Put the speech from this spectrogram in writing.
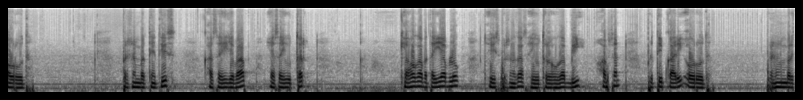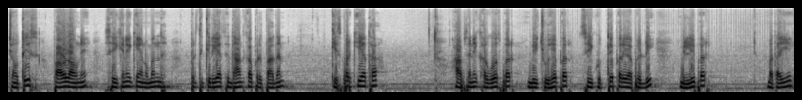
अवरोध। प्रश्न नंबर तैंतीस, का सही जवाब या सही उत्तर क्या होगा बताइए आप लोग। तो इस प्रश्न का सही उत्तर होगा बी, ऑप्शन प्रतीपकारी अवरोध। प्रश्न नंबर चौंतीस पावलाव ने सीखने के अनुबंध प्रतिक्रिया सिद्धांत का प्रतिपादन किस पर किया था? ऑप्शन ए खरगोश पर बी चूहे पर, सी कुत्ते पर या फिर डी बिल्ली पर? बताइए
